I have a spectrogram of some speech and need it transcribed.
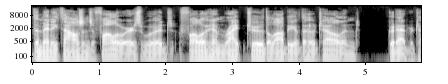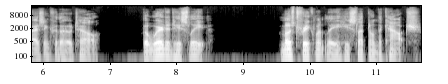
the many thousands of followers would follow him right to the lobby of the hotel and good advertising for the hotel. But where did he sleep? Most frequently, he slept on the couch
